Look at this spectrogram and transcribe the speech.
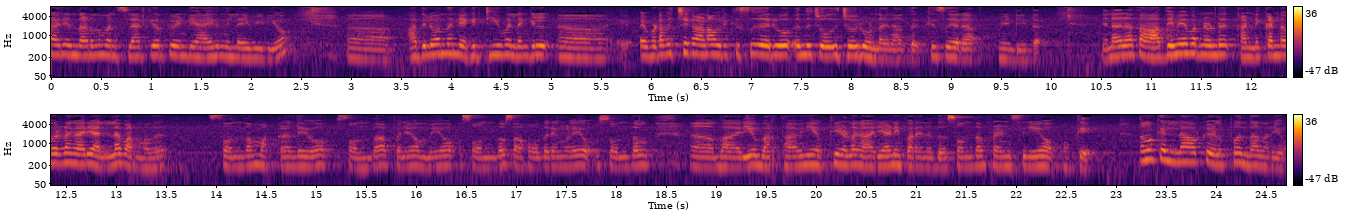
കാര്യം എന്താണെന്ന് മനസ്സിലാക്കിയവർക്ക് വേണ്ടി ആയിരുന്നില്ല ഈ വീഡിയോ. അതിൽ വന്ന നെഗറ്റീവ് അല്ലെങ്കിൽ എവിടെ വെച്ച് കാണാൻ ഒരു കിസ് തരുമോ എന്ന് ചോദിച്ചവരും ഉണ്ട് അതിനകത്ത് കിസ് തരാൻ വേണ്ടിയിട്ട്. ഞാൻ അതിനകത്ത് ആദ്യമേ പറഞ്ഞുകൊണ്ട് കണ്ണിക്കണ്ടവരുടെ കാര്യമല്ല പറഞ്ഞത്. സ്വന്തം മക്കളുടെയോ സ്വന്തം അപ്പനെയോ അമ്മയോ സ്വന്തം സഹോദരങ്ങളെയോ സ്വന്തം ഭാര്യയോ ഭർത്താവിനെയോ ഒക്കെയുള്ള കാര്യമാണ് ഈ പറയുന്നത്. സ്വന്തം ഫ്രണ്ട്സിനെയോ ഒക്കെ. നമുക്ക് എല്ലാവർക്കും എളുപ്പം എന്താണെന്നറിയോ?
